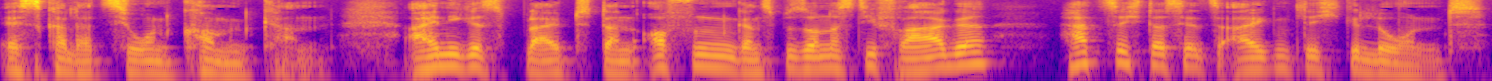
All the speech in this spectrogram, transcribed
Eskalation kommen kann. Einiges bleibt dann offen, ganz besonders die Frage, hat sich das jetzt eigentlich gelohnt?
